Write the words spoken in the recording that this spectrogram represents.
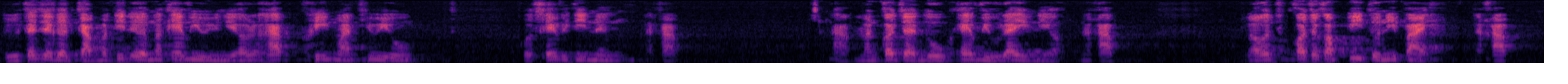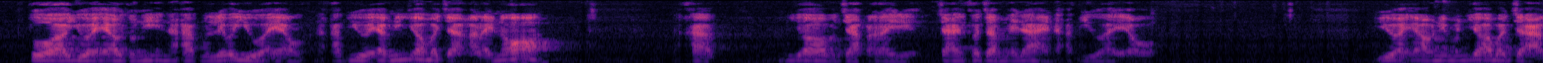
หรือถ้าจะเกิดกลับมาที่เดิมมาแค่วิวอย่างเดียวนะครับ คลิกมาที่วิวกดเซฟอีกทีหนึ่งนะครับ มันก็จะดูแค่วิวได้อย่างเดียวนะครับ เราก็จะ copy ตัวนี้ไปนะครับ ตัว URL ตรงนี้นะครับเรียกว่า URL นะครับ URL นี้ย่อมาจากอะไรเนาะนะครับ ย่อมาจากอะไรจารย์ก็จำไม่ได้นะครับ URL URL นี่มันย่อมาจาก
